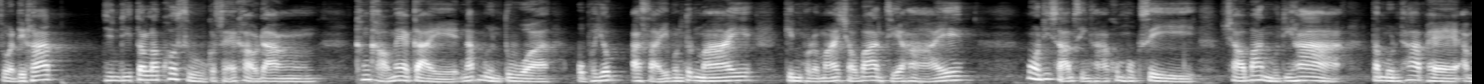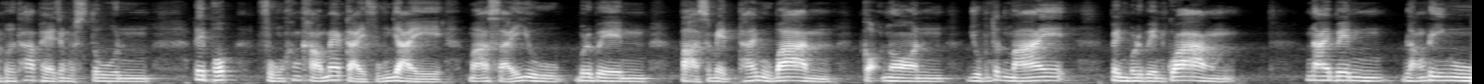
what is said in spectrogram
สวัสดีครับ ยินดีต้อนรับเข้าสู่กระแสข่าวดัง ข้างข่าวแม่ไก่นับหมื่นตัว อพยพอาศัยบนต้นไม้ กินผลไม้ชาวบ้านเสียหายเมื่อวันที่ 3 สิงหาคม 64 ชาวบ้านหมู่ที่ 5 ตำบลท่าแพอำเภอท่าแพจังหวัดสตูล ได้พบฝูงข้างข่าวแม่ไก่ฝูงใหญ่ มาอาศัยอยู่บริเวณ ป่าเสม็ดท้ายหมู่บ้าน เกาะนอน อยู่บนต้นไม้ เป็นบริเวณกว้าง นายเบนหลังรีงู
